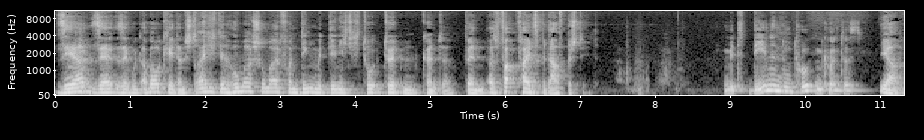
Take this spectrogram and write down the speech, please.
Sehr, sehr, sehr gut. Aber okay, dann streiche ich den Hummer schon mal von Dingen, mit denen ich dich töten könnte, wenn, also falls Bedarf besteht. Mit denen du töten könntest? Ja,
